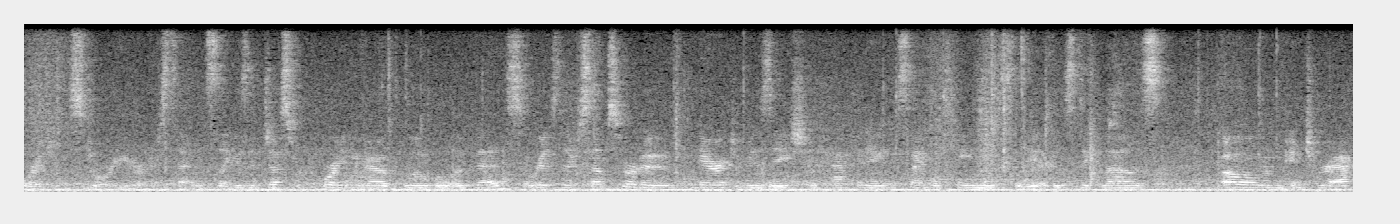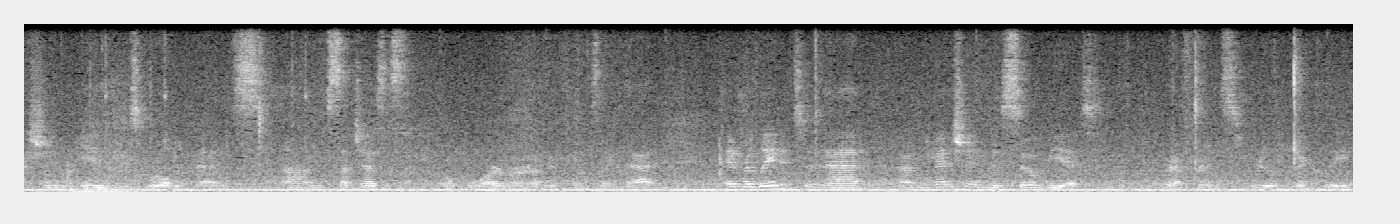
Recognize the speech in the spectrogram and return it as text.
origin story, or a sense, like is it just reporting about global events, or is there some sort of narrativization happening simultaneously of Istiklal's own interaction in these world events, um, such as the Second World War or other things like that. And related to that, um, you mentioned the Soviet reference really quickly,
